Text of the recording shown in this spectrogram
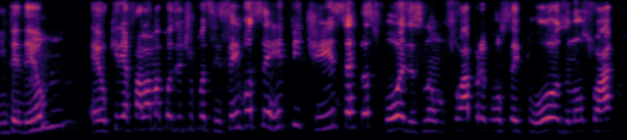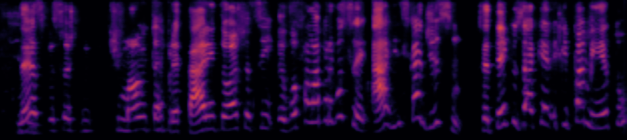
Entendeu? Uhum. Eu queria falar uma coisa tipo assim, sem você repetir certas coisas, não soar preconceituoso, não soar, né, as pessoas te mal interpretarem. Então, eu acho assim, eu vou falar para você, arriscadíssimo. Você tem que usar aquele equipamento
